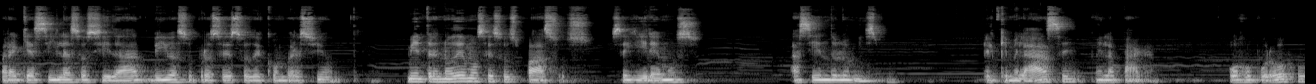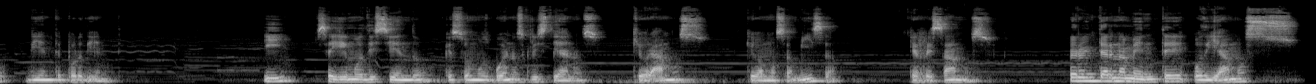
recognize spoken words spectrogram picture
para que así la sociedad viva su proceso de conversión. Mientras no demos esos pasos, seguiremos haciendo lo mismo. El que me la hace, me la paga. Ojo por ojo, diente por diente. Y seguimos diciendo que somos buenos cristianos, que oramos, que vamos a misa, que rezamos, pero internamente odiamos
